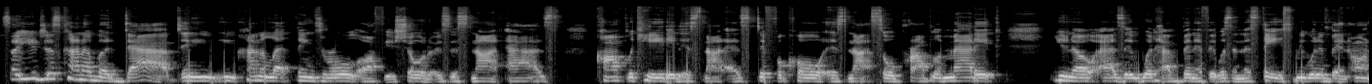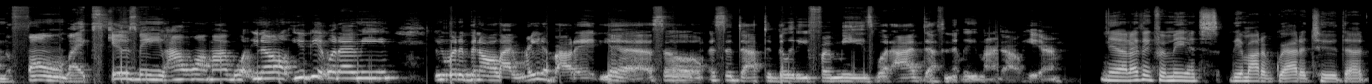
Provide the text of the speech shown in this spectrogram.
So you just kind of adapt and you, you kind of let things roll off your shoulders. It's not as complicated, it's not as difficult, it's not so problematic, you know, as it would have been if it was in the States. We would have been on the phone, like, excuse me, I want my water. You know, you get what I mean? We would have been all irate about it. Yeah. So it's adaptability for me is what I've definitely learned out here. Yeah, and I think for me, it's the amount of gratitude that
